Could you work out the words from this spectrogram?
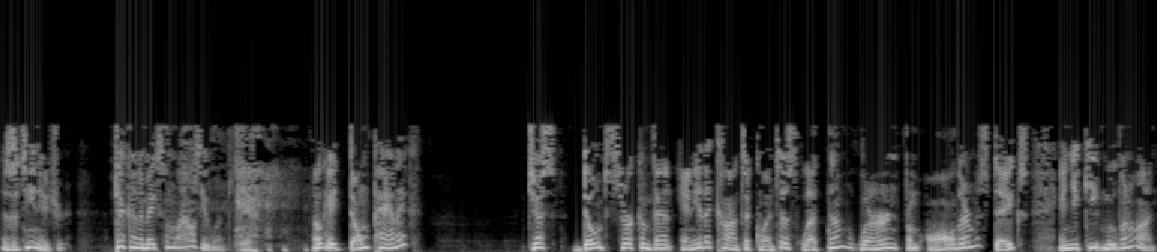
as a teenager, they're going to make some lousy ones. Yeah. Okay, don't panic. Just don't circumvent any of the consequences. Let them learn from all their mistakes and you keep moving on.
